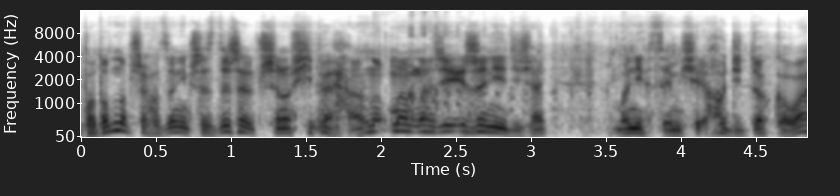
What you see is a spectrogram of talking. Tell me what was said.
Podobno przechodzenie przez dyszel przynosi pecha. No mam nadzieję, że nie dzisiaj, bo nie chce mi się chodzić dookoła.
